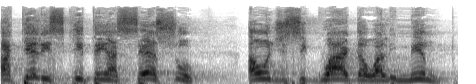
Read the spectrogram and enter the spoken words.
aqueles que têm acesso aonde se guarda o alimento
